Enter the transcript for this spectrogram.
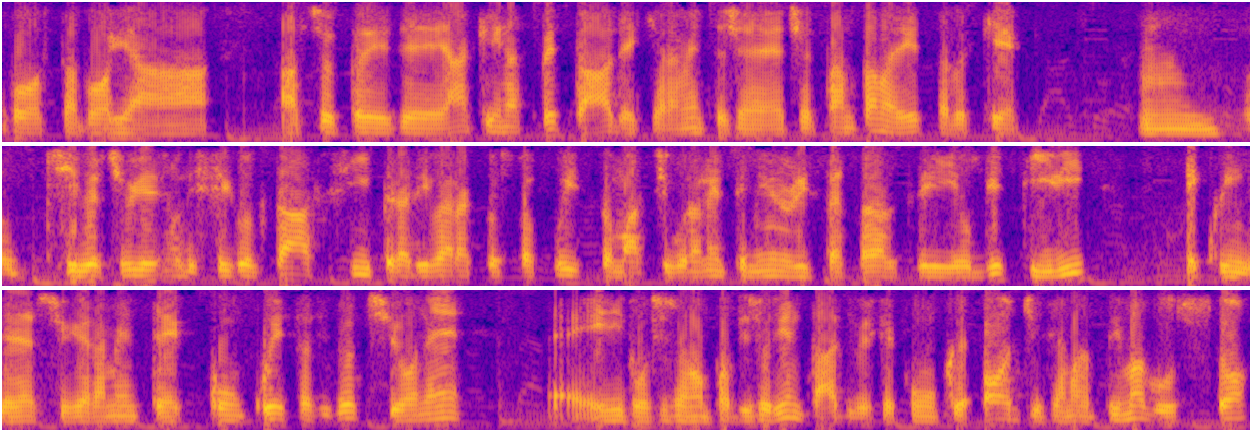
porta poi a, a sorprese anche inaspettate. E chiaramente c'è, c'è tanta amarezza perché si percepiscono difficoltà sì per arrivare a questo acquisto ma sicuramente meno rispetto ad altri obiettivi. E quindi adesso chiaramente con questa situazione eh, i tifosi sono un po' disorientati perché comunque oggi siamo al primo agosto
